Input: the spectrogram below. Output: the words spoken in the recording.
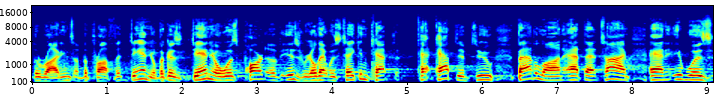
the writings of the prophet Daniel because Daniel was part of Israel that was taken cap- ca- captive to Babylon at that time. And it was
